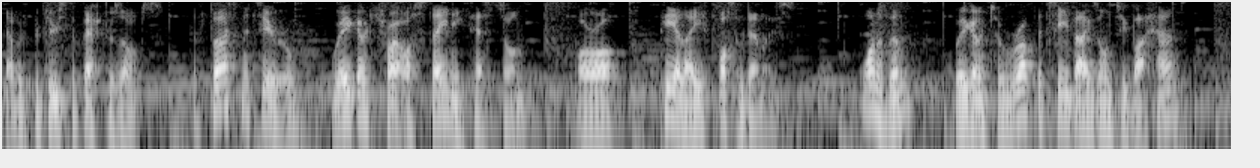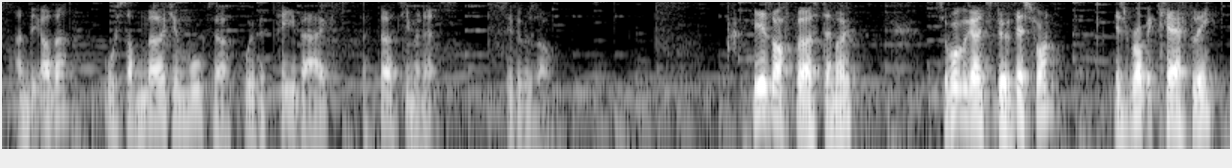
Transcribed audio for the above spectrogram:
that would produce the best results. The first material we're going to try our staining tests on are our PLA fossil demos. One of them we're going to rub the tea bags onto by hand and the other we'll submerge in water with a tea bag for 30 minutes to see the result. Here's our first demo. So what we're going to do with this one is rub it carefully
